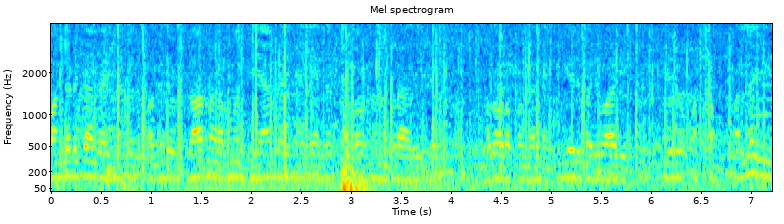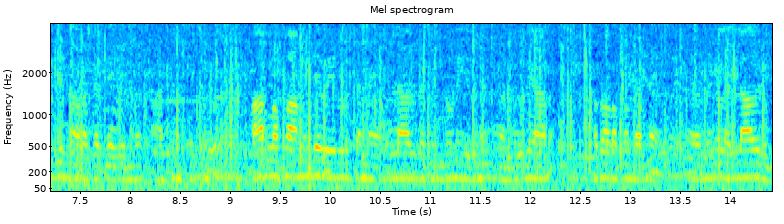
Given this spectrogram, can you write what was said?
പങ്കെടുക്കാൻ കഴിഞ്ഞിട്ട് അതിന്റെ ഉദ്ഘാടന കർമ്മം ചെയ്യാൻ കഴിഞ്ഞതിൽ എന്റെ സന്തോഷം നിങ്ങളെ അറിയിക്കുന്നു. അതോടൊപ്പം തന്നെ ഈ ഒരു പരിപാടി ഈ ഒരു വർഷം നല്ല രീതിയിൽ നടക്കട്ടെ എന്ന് ആശംസിക്കുന്നു. ആർല ഫാമിന്റെ പേരിൽ തന്നെ എല്ലാവിധ പിന്തുണ ഇതിന് നൽകുകയാണ്. അതോടൊപ്പം തന്നെ നിങ്ങളെല്ലാവരും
